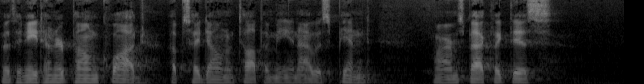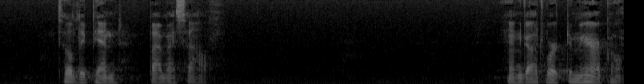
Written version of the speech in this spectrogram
with an 800 pound quad upside down on top of me, and I was pinned, my arms back like this, totally pinned by myself. And God worked a miracle.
